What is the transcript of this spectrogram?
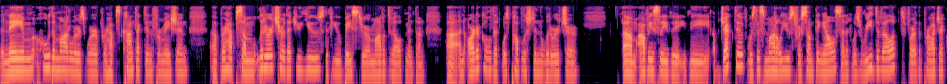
the name, who the modelers were, perhaps contact information, uh, perhaps some literature that you used if you based your model development on uh, an article that was published in the literature, um, obviously, the, the objective was this model used for something else and it was redeveloped for the project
